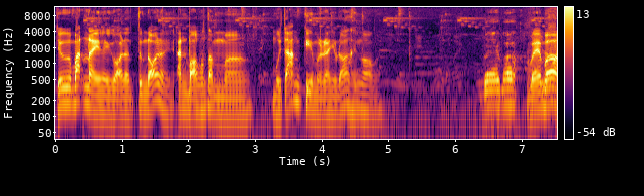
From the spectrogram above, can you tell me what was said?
Chứ bắt này thì gọi là tương đối rồi. Anh bỏ khoảng tầm uh, 18 kim mà ra nhiều đó thấy ngon rồi. về ba về bơ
